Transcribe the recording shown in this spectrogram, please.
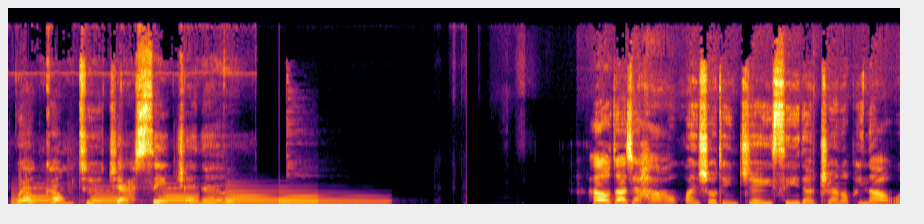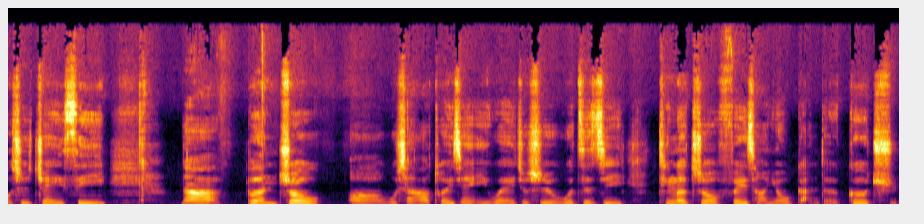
Welcome to Jessie Channel. Hello，大家好，欢迎收听 JC 的 Channel 频道，我是 JC。那本周。 呃，我想要推荐一位，就是我自己听了之后非常有感的歌曲。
